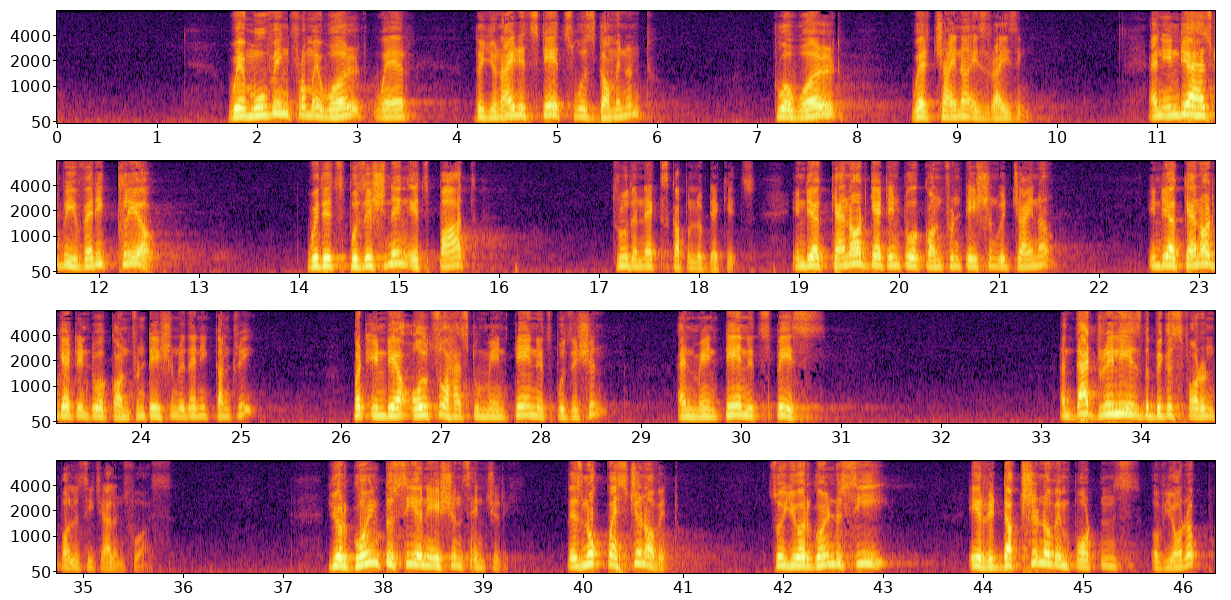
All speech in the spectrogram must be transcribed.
We're moving from a world where the United States was dominant to a world where China is rising. And India has to be very clear with its positioning, its path through the next couple of decades. India cannot get into a confrontation with China. India cannot get into a confrontation with any country. But India also has to maintain its position and maintain its space. And that really is the biggest foreign policy challenge for us. You're going to see an Asian century. There's no question of it. So you are going to see a reduction of importance of Europe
